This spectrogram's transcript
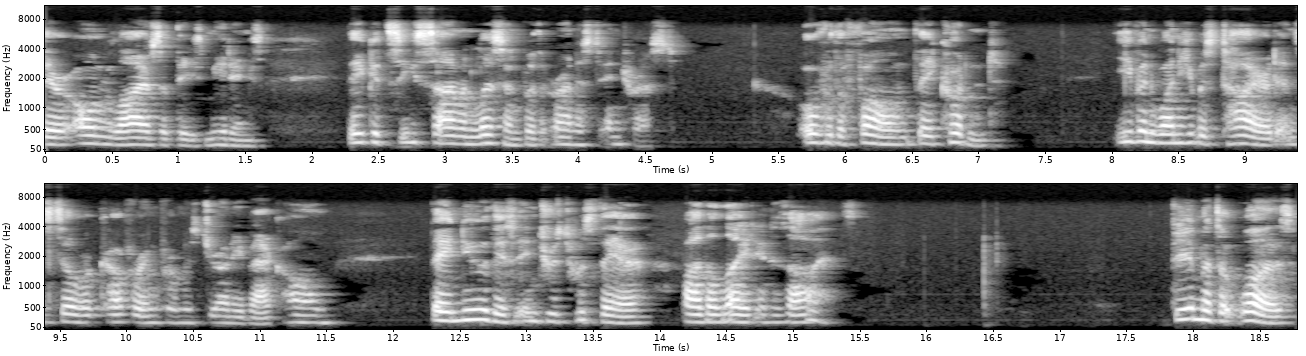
their own lives at these meetings, they could see Simon listen with earnest interest. Over the phone, they couldn't. Even when he was tired and still recovering from his journey back home, they knew this interest was there by the light in his eyes. Dim as it was,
